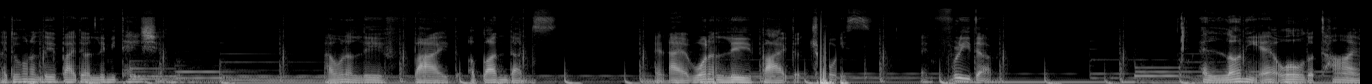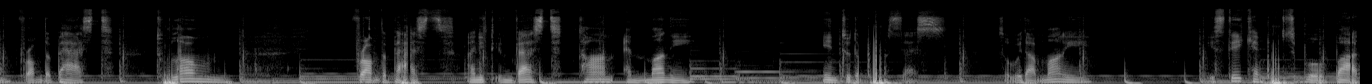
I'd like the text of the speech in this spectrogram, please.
I don't want to live by the limitation. I want to live by the abundance. And I want to live by the choice freedom. And learning all the time from the best. To learn from the best, I need to invest time and money into the process. So without money, it still can possible, but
